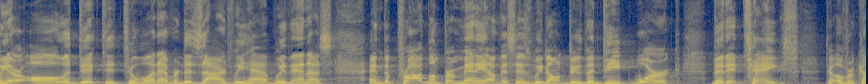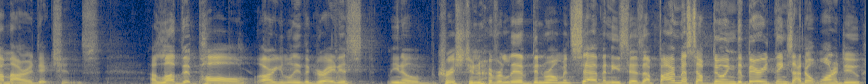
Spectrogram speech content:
we are all addicted to whatever desires we have within us. And the problem for many of us is we don't do the deep work that it takes to overcome our addictions. I love that Paul, arguably the greatest you know, Christian who ever lived in Romans 7, he says, I find myself doing the very things I don't want to do.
